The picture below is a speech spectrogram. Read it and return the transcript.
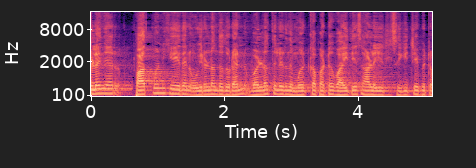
இளைஞர் பத்மனிகேதன் உயிரிழந்ததுடன் வெள்ளத்திலிருந்து மீட்கப்பட்டு வைத்தியசாலையில் சிகிச்சை பெற்ற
